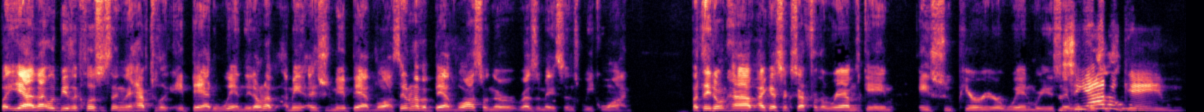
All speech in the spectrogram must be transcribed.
But yeah, that would be the closest thing they have to like a bad win. They don't have, I mean, excuse me, a bad loss. They don't have a bad loss on their resume since week one, but they don't have, I guess, except for the Rams game, a superior win where you say the Seattle game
